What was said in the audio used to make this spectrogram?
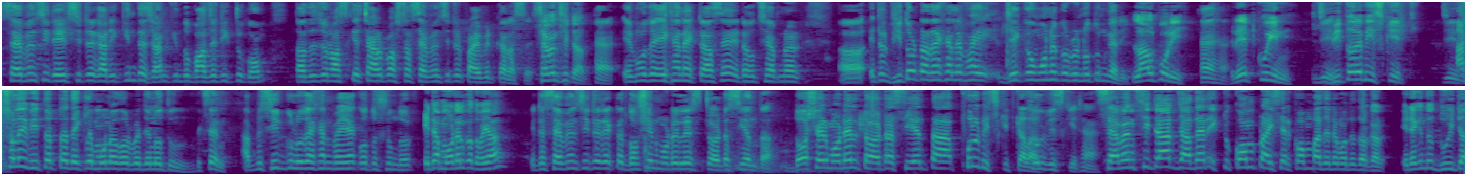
সেভেন সিট এইট সিটের গাড়ি কিনতে চান কিন্তু বাজেট একটু কম তাদের জন্য আজকে চার পাঁচটা সেভেন সিটের প্রাইভেট কার আছে সেভেন সিটার হ্যাঁ এর মধ্যে এখানে একটা আছে এটা হচ্ছে আপনার এটার ভিতরটা দেখালে ভাই যে কেউ মনে করবে নতুন গাড়ি লালপরি হ্যাঁ হ্যাঁ রেড কুইন জি। ভিতরে বিস্কিট। আসলে ভিতরটা দেখলে মনে করবে যে নতুন দেখছেন? আপনি সিটগুলো দেখেন ভাইয়া কত সুন্দর। এটা মডেল কত ভাইয়া? এটা সেভেন সিটের একটা দশের মডেলের টয়োটা সিয়ান্তা দশের model Toyota Sienta full biscuit colour full biscuit হ্যাঁ। সেভেন সিটার যাদের একটু কম প্রাইসের কম বাজেটের মধ্যে দরকার এটা কিন্তু দুইটা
